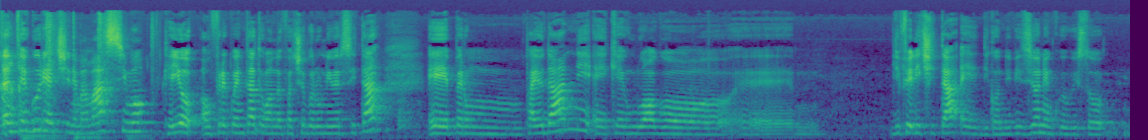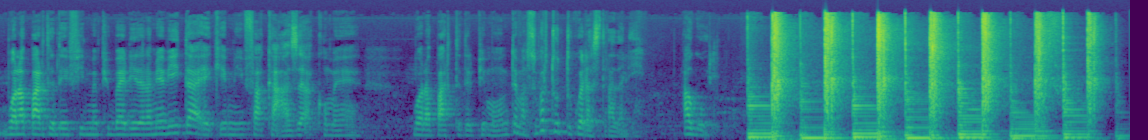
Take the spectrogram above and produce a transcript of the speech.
Tanti auguri al Cinema Massimo, che io ho frequentato quando facevo l'università e per un paio d'anni e che è un luogo eh, di felicità e di condivisione in cui ho visto buona parte dei film più belli della mia vita e che mi fa casa come buona parte del Piemonte, ma soprattutto quella strada lì. Auguri.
